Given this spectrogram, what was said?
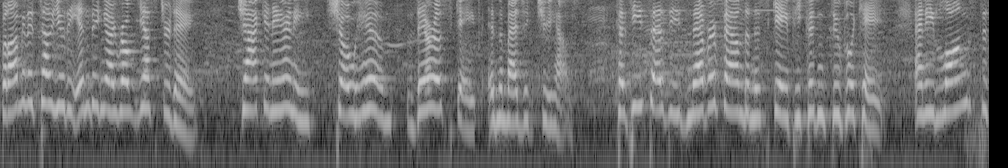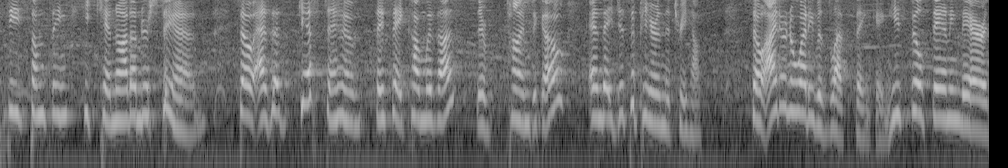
But I'm going to tell you the ending I wrote yesterday. Jack and Annie show him their escape in the Magic Treehouse. Because he says he's never found an escape he couldn't duplicate. And he longs to see something he cannot understand. So, as a gift to him, they say, Come with us. They're time to go and they disappear in the treehouse. So I don't know what he was left thinking. He's still standing there in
